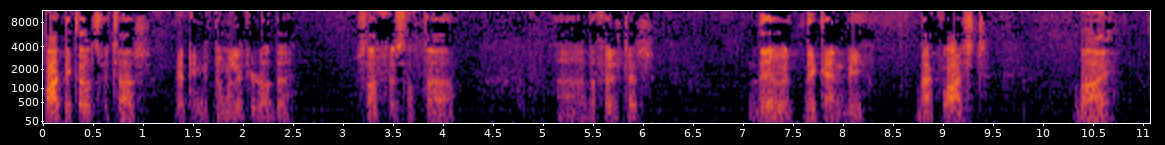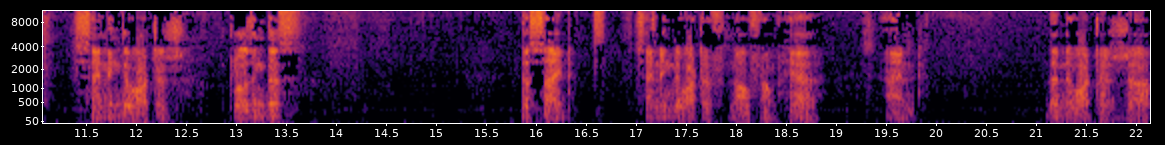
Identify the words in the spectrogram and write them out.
particles which are getting accumulated on the surface of the, uh, the filter, they, will, they can be backwashed by sending the water, closing this, this side, sending the water now from here and then the water uh,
